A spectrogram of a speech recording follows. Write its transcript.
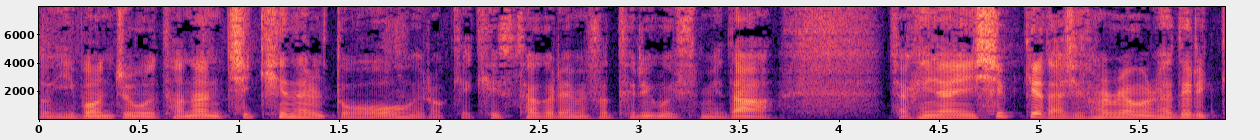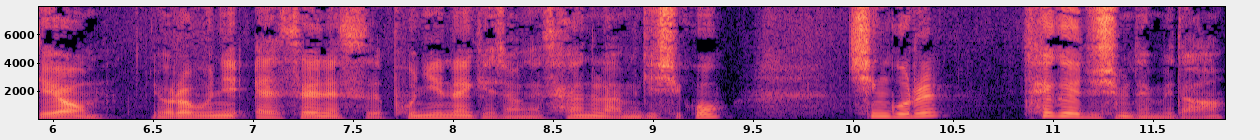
또 이번 주부터는 치킨을 또 이렇게 키스타그램에서 드리고 있습니다. 자, 굉장히 쉽게 다시 설명을 해드릴게요. 여러분이 SNS 본인의 계정에 사연을 남기시고 친구를 태그해 주시면 됩니다.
